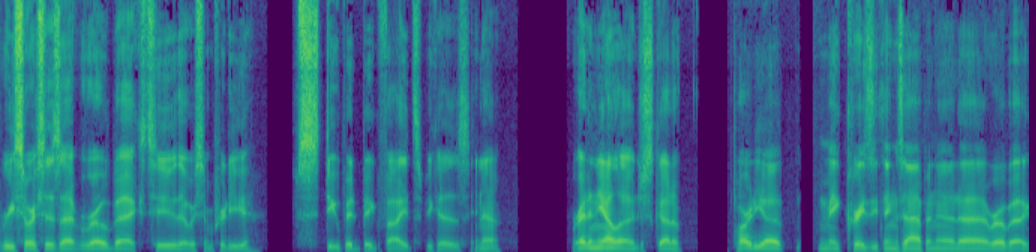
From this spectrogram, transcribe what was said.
resources at Roebeck too. There were some pretty stupid big fights because you know, red and yellow just gotta party up, make crazy things happen at uh, Roebeck.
